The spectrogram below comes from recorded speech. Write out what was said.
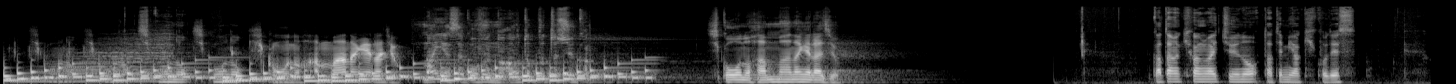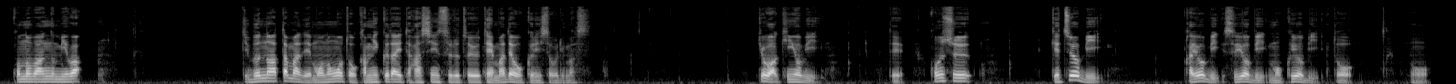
思考の思考の思考の思考の思考のハンマー投げラジオ毎朝5分のアウトプット週間思考のハンマー投げラジオ肩書き考え中の立見明彦です。この番組は自分の頭で物事を噛み砕いて発信するというテーマでお送りしております。今日は金曜日で、今週月曜日、火曜日、水曜日、木曜日との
